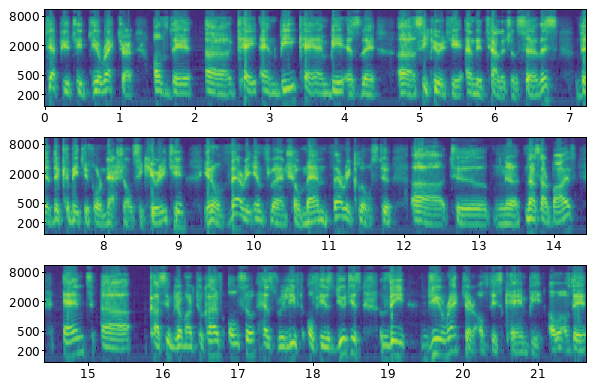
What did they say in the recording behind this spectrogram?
deputy director of the uh, KNB. KNB is the uh, Security and Intelligence Service, the, the Committee for National Security. You know, very influential man, very close to uh, to uh, Nazarbayev, and uh, Kasim Jomart Tokayev also has relieved of his duties the director of this KMB of the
